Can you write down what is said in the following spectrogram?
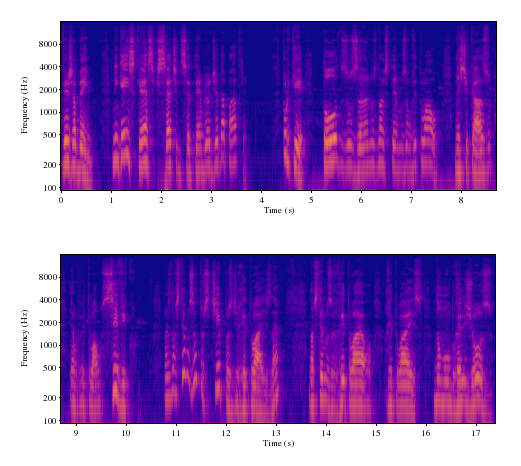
Veja bem, ninguém esquece que 7 de setembro é o dia da pátria. Por quê? Todos os anos nós temos um ritual. Neste caso, é um ritual cívico. Mas nós temos outros tipos de rituais, né? Nós temos ritual, rituais no mundo religioso.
